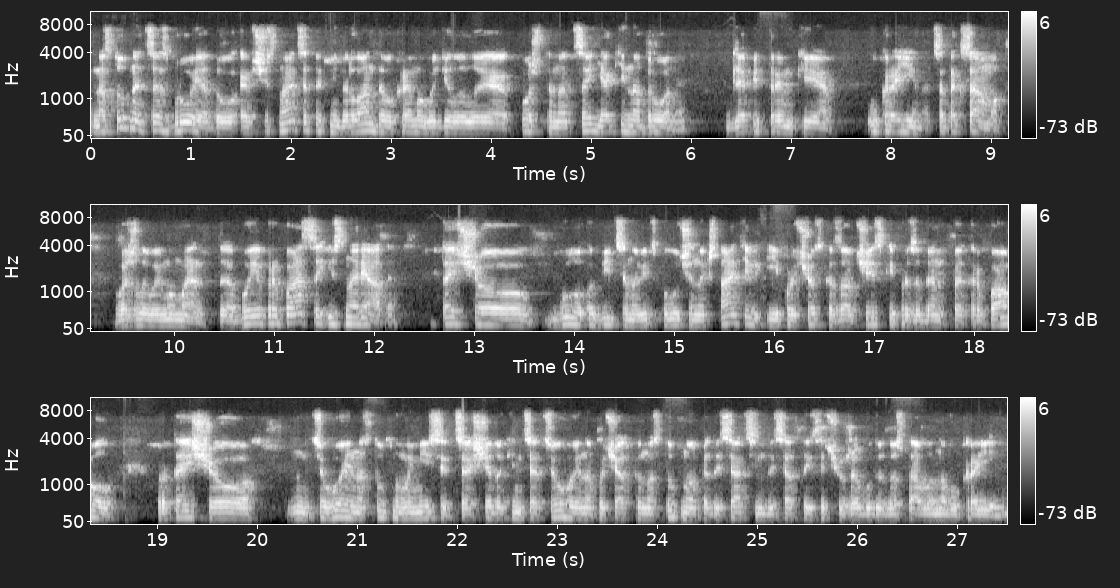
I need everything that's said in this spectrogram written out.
Наступне це зброя до F-16. Нідерланди окремо виділили кошти на це, як і на дрони для підтримки України. Це так само важливий момент. Боєприпаси і снаряди. Те, що було обіцяно від Сполучених Штатів, і про що сказав чеський президент Петер Павел, про те, що цього і наступного місяця, ще до кінця цього і на початку наступного 50-70 тисяч вже буде доставлено в Україні.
